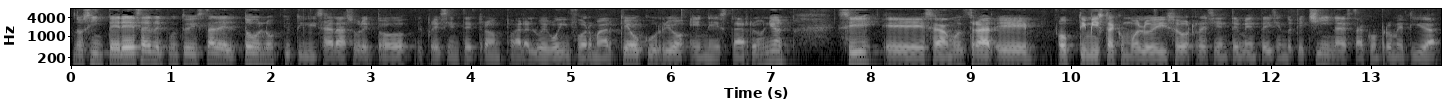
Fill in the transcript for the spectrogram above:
nos interesa desde el punto de vista del tono que utilizará sobre todo el presidente Trump para luego informar qué ocurrió en esta reunión. Si eh, se va a mostrar eh, optimista como lo hizo recientemente diciendo que China está comprometida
